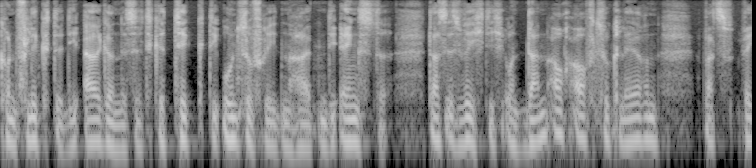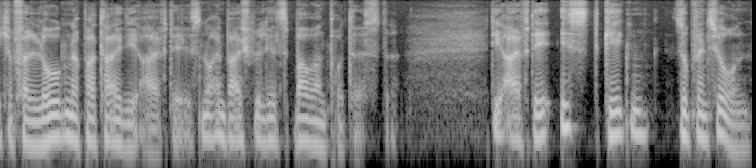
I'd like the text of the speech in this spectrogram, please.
Konflikte, die Ärgernisse, die Kritik, die Unzufriedenheiten, die Ängste. Das ist wichtig. Und dann auch aufzuklären, was, welche verlogene Partei die AfD ist. Nur ein Beispiel jetzt Bauernproteste. Die AfD ist gegen Subventionen.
